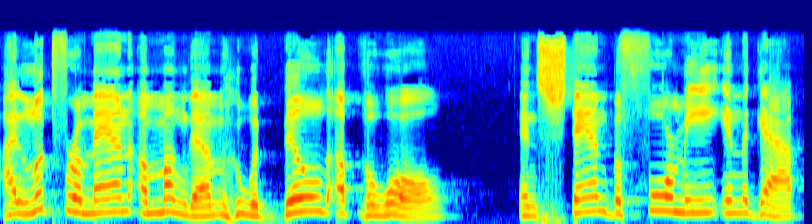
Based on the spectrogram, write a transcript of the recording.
I looked for a man among them who would build up the wall and stand before me in the gap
